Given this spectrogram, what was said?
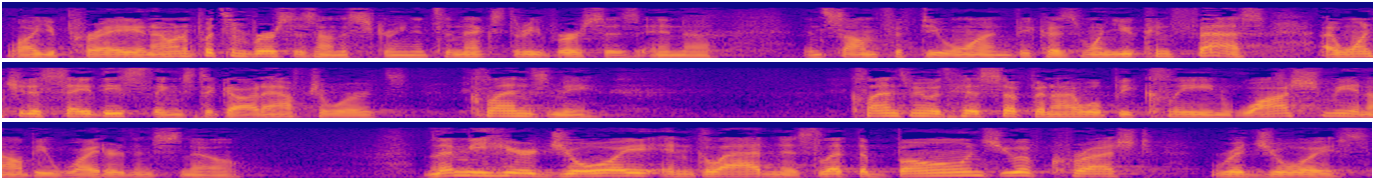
While you pray, and I want to put some verses on the screen. It's the next three verses in, uh, in Psalm 51, because when you confess, I want you to say these things to God afterwards. Cleanse me. Cleanse me with hyssop and I will be clean. Wash me and I'll be whiter than snow. Let me hear joy and gladness. Let the bones you have crushed rejoice.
